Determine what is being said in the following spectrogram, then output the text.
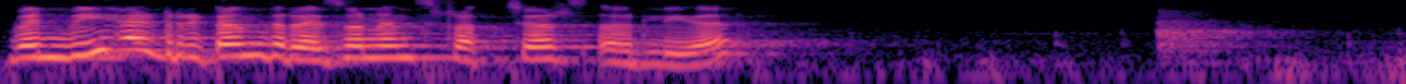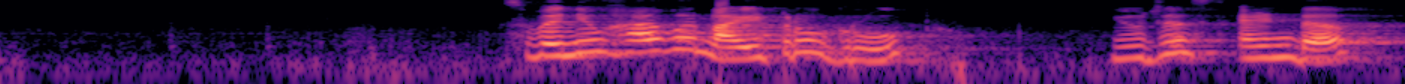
when we had written the resonance structures earlier, so when you have a nitro group you just end up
